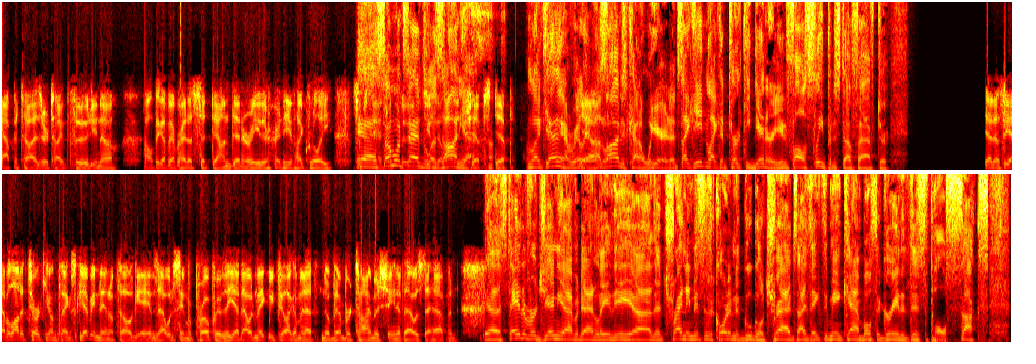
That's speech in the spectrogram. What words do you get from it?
appetizer type food. You know, I don't think I've ever had a sit down dinner either. Any like really Yeah, someone food. said It's usually like lasagna. chips, dip. I'm like, yeah, really, Yeah, lasagna's kind of weird. It's like eating like a turkey dinner. You fall asleep and stuff after. Yeah, so you have a lot of turkey on Thanksgiving NFL games. That would seem appropriate. Yeah, that would make me feel like I'm in a November time machine if that was to happen. Yeah, the state of Virginia, evidently, the uh, the trending. This is according to Google Trends. I think that me and Cam both agree that this poll sucks.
